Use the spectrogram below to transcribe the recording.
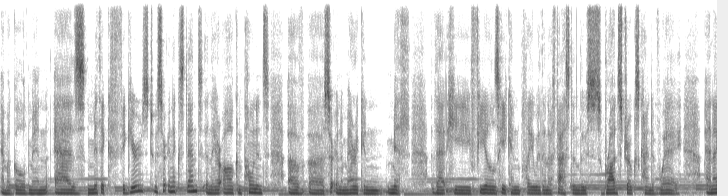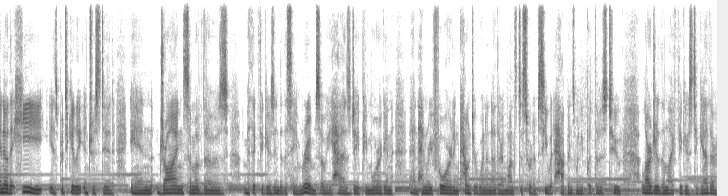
Emma Goldman, as mythic figures to a certain extent, and they are all components of a certain American myth that he feels he can play with in a fast and loose, broad strokes kind of way. And I know that he is particularly interested in drawing some of those mythic figures into the same room. So he has J.P. Morgan and Henry Ford encounter one another and wants to sort of see what happens when you put those two larger than life figures together.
